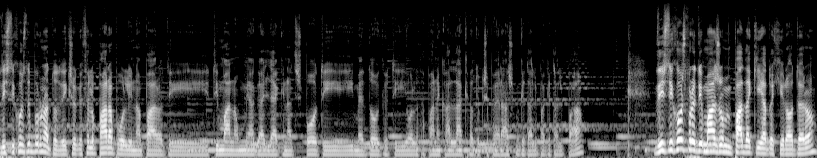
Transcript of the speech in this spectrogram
δυστυχώς δεν μπορώ να το δείξω και θέλω πάρα πολύ να πάρω τη, τη μάνα μου μια αγκαλιά και να της πω ότι είμαι εδώ και ότι όλα θα πάνε καλά και θα το ξεπεράσουμε κτλ. κτλ. Δυστυχώς προετοιμάζομαι πάντα και για το χειρότερο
